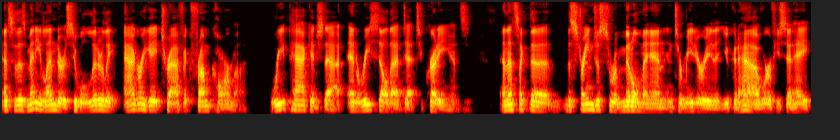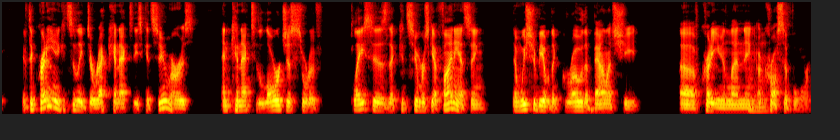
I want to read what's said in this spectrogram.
And so there's many lenders who will literally aggregate traffic from Karma, repackage that, and resell that debt to credit unions. And that's like the the strangest sort of middleman intermediary that you could have, where if you said, hey, if the credit union can simply direct connect to these consumers and connect to the largest sort of places that consumers get financing, then we should be able to grow the balance sheet of credit union lending mm-hmm. across the board.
